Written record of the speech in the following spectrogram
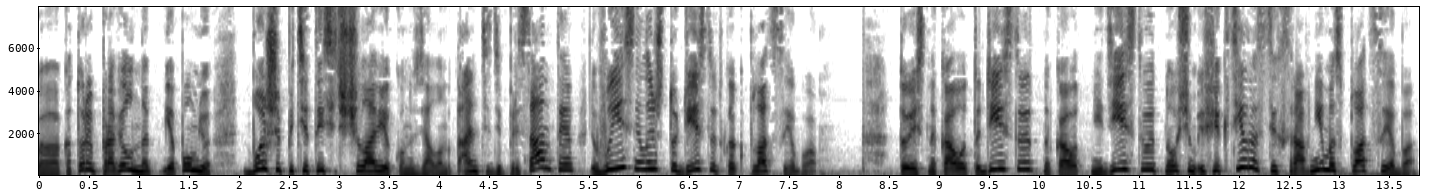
э, который провел, я помню, больше пяти тысяч человек он взял. Он антидепрессанты. Выяснилось, что действует как плацебо. То есть на кого-то действует, на кого-то не действует. Но, в общем, эффективность их сравнима с плацебо.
